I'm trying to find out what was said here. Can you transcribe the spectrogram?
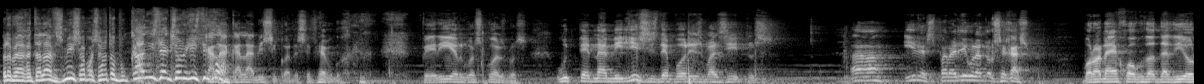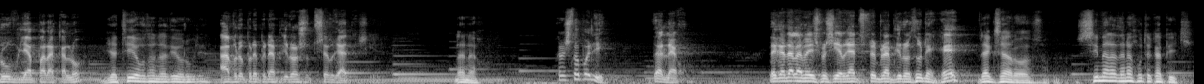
Πρέπει να καταλάβεις μίσο από αυτό που κάνεις είναι εξοργιστικό. Καλά, καλά, μη σηκώνεσαι, φεύγω. Περίεργος κόσμος. Ούτε να μιλήσεις δεν μπορείς μαζί τους. Α, είδες, παραλίγο να το ξεχάσω. Μπορώ να έχω 82 ρούβλια, παρακαλώ; Γιατί 82 ρούβλια; Αύριο πρέπει να πληρώσω τους εργάτες. Δεν έχω. Ευχαριστώ πολύ. Δεν έχω. Δεν καταλαβαίνεις πως οι εργάτες πρέπει να πληρωθούν, ε; Δεν ξέρω. Σήμερα δεν έχω ούτε καπίκι.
